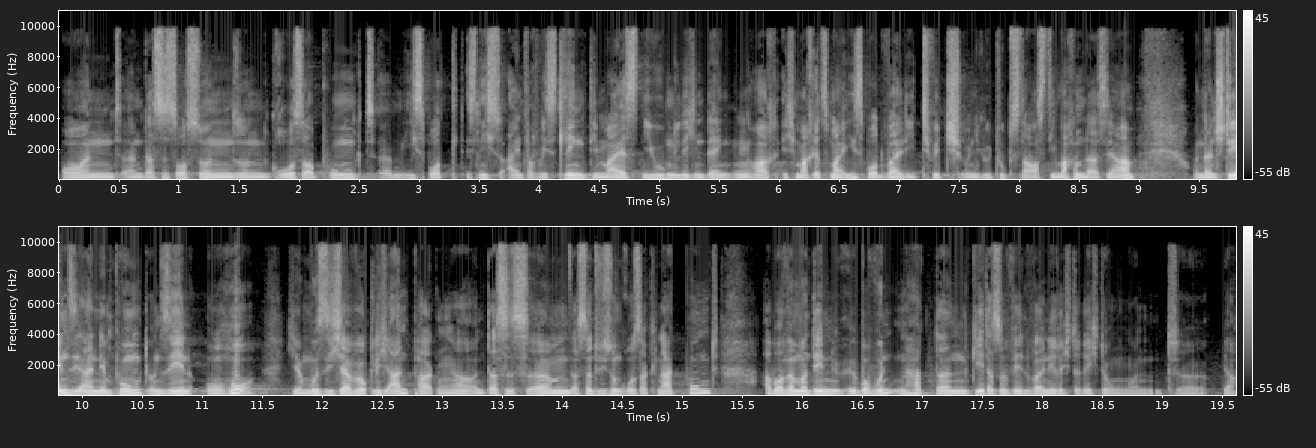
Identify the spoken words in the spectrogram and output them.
Und ähm, das ist auch so ein, so ein großer Punkt. Ähm, E-Sport ist nicht so einfach, wie es klingt. Die meisten Jugendlichen denken, ach, ich mache jetzt mal E-Sport, weil die Twitch- und YouTube-Stars, die machen das, ja. Und dann stehen sie an dem Punkt und sehen, oho, hier muss ich ja wirklich anpacken. Ja? Und das ist, ähm, das ist natürlich so ein großer Knackpunkt. Aber wenn man den überwunden hat, dann geht das auf jeden Fall in die richtige Richtung. Und äh, ja.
